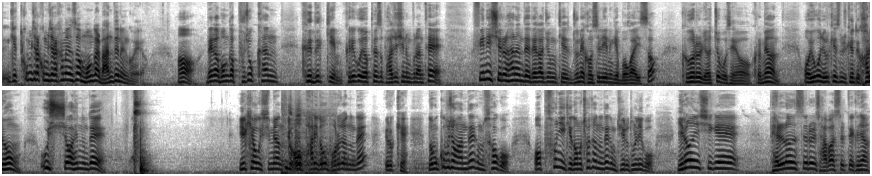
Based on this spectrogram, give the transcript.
이렇게 꼼지락꼼지락 하면서 뭔가를 만드는 거예요. 어, 내가 뭔가 부족한 그 느낌 그리고 옆에서 봐주시는 분한테 피니쉬를 하는데 내가 좀 이렇게 눈에 거슬리는 게 뭐가 있어? 그거를 여쭤보세요. 그러면 어, 요건 이렇게 했으면 좋겠는데 가령 으쌰 했는데 이렇게 하고 있으면 어 발이 너무 벌어졌는데 이렇게 너무 꾸부정한데 그럼 서고 어 손이 이렇게 너무 처졌는데 그럼 뒤로 돌리고 이런 식의 밸런스를 잡았을 때 그냥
